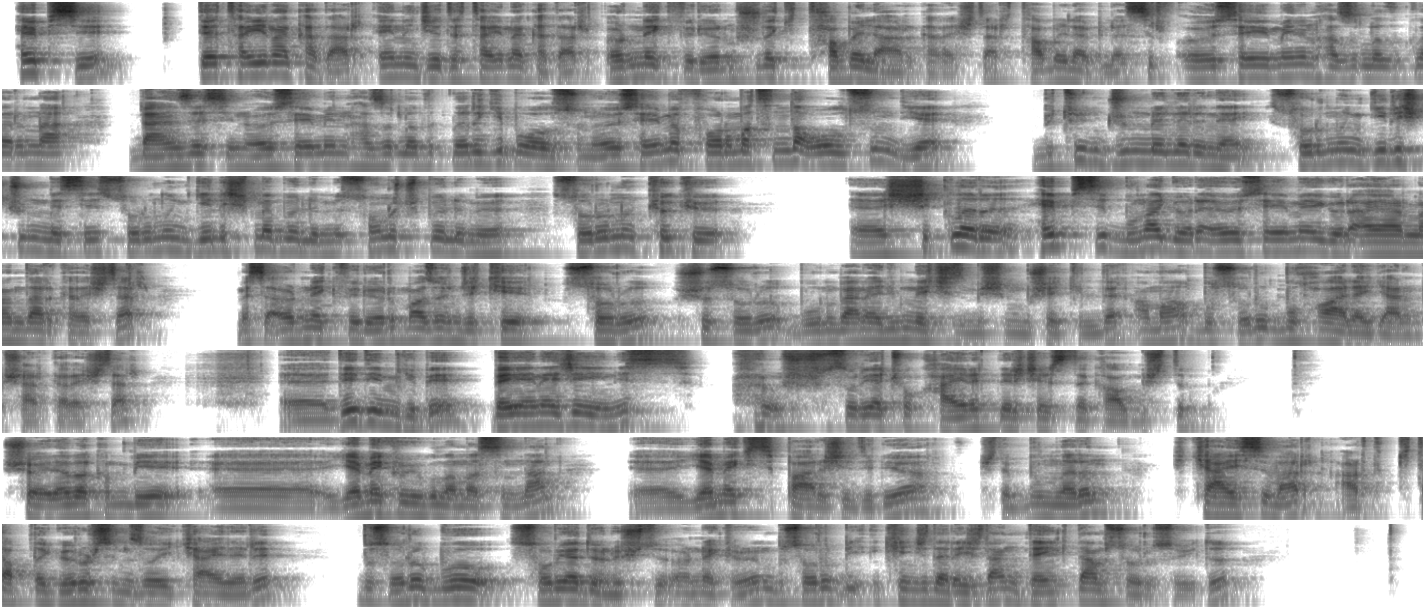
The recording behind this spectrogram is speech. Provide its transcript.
Hepsi detayına kadar en ince detayına kadar örnek veriyorum şuradaki tabela arkadaşlar tabela bile sırf ÖSYM'nin hazırladıklarına benzesin ÖSYM'nin hazırladıkları gibi olsun ÖSYM formatında olsun diye bütün cümlelerine sorunun giriş cümlesi sorunun gelişme bölümü sonuç bölümü sorunun kökü e, şıkları hepsi buna göre ÖSYM'ye göre ayarlandı arkadaşlar. Mesela örnek veriyorum az önceki soru şu soru bunu ben elimle çizmişim bu şekilde ama bu soru bu hale gelmiş arkadaşlar. Ee, dediğim gibi beğeneceğiniz şu soruya çok hayretler içerisinde kalmıştım. Şöyle bakın bir e, yemek uygulamasından e, yemek sipariş ediliyor. İşte bunların hikayesi var. Artık kitapta görürsünüz o hikayeleri. Bu soru bu soruya dönüştü örnek veriyorum. Bu soru bir ikinci dereceden denklem sorusuydu.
